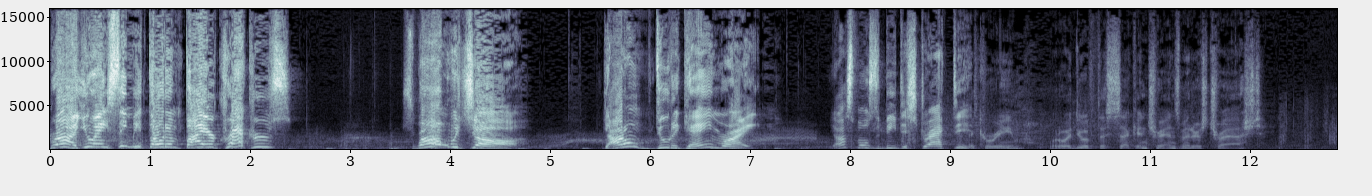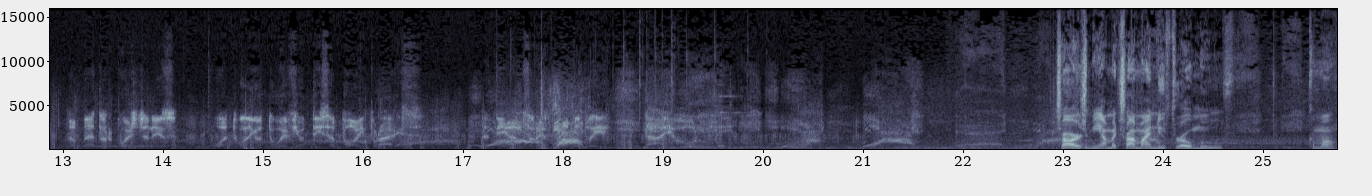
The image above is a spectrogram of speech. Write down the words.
Bruh, you ain't seen me throw them firecrackers? What's wrong with y'all? Y'all don't do the game right. Y'all supposed to be distracted. Hey, Kareem, what do I do if the second transmitter's trashed? Charge me. I'm gonna try my new throw move. Come on.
